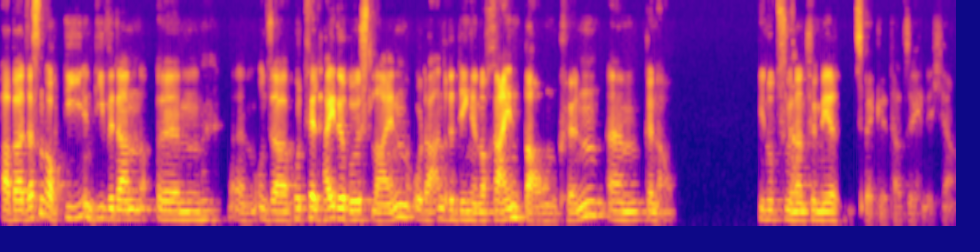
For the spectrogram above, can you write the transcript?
Aber das sind auch die, in die wir dann ähm, ähm, unser Hotel Heideröslein oder andere Dinge noch reinbauen können. Ähm, genau. Die nutzen wir ja. dann für mehrere Zwecke tatsächlich, ja.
